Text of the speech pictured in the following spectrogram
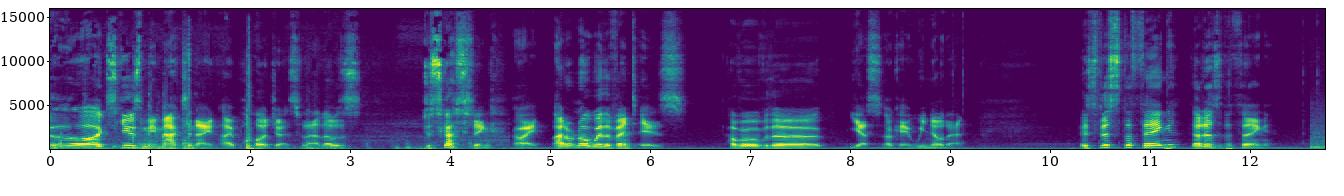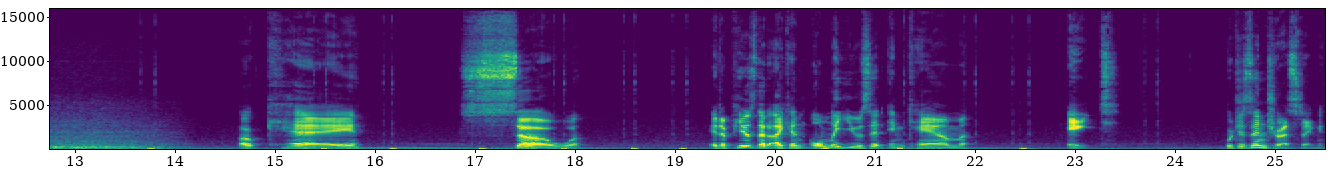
uh, excuse me, Mac Tonight. I apologize for that. That was disgusting. Alright, I don't know where the vent is. Hover over the... Yes, okay, we know that. Is this the thing? That is the thing. Okay. So... It appears that I can only use it in cam 8. Which is interesting.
